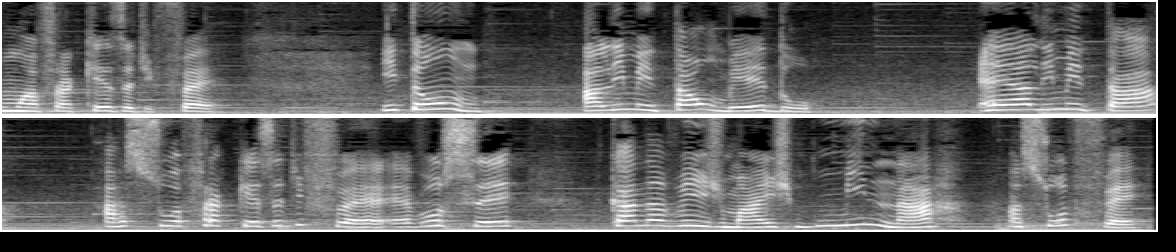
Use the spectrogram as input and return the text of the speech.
uma fraqueza de fé. Então, alimentar o medo é alimentar a sua fraqueza de fé. É você cada vez mais minar a sua fé.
